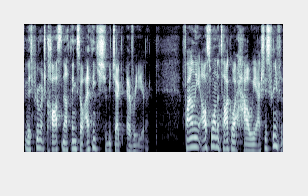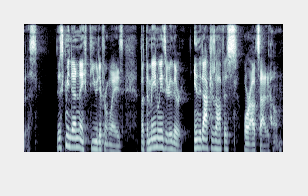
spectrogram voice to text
this pretty much costs nothing. So I think you should be checked every year. Finally, I also want to talk about how we actually screen for this. This can be done in a few different ways, but the main ways are either in the doctor's office or outside at home.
